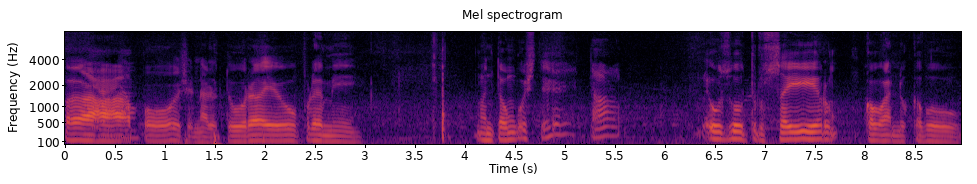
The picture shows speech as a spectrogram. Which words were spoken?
Ah, Não. pois, na altura eu para mim. Então gostei, tal. Os outros saíram, quando acabou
